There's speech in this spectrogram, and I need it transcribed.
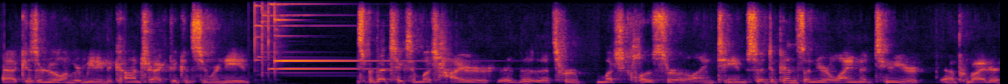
because uh, they're no longer meeting the contract the consumer needs. But that takes a much higher, that's for much closer aligned teams. So it depends on your alignment to your uh, provider.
